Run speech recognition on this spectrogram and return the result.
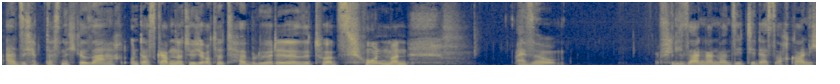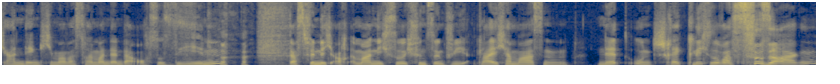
Also ich habe das nicht gesagt. Und das gab natürlich auch total blöde Situationen. Man, also Viele sagen dann, man sieht dir das auch gar nicht an, denke ich immer, was soll man denn da auch so sehen? das finde ich auch immer nicht so. Ich finde es irgendwie gleichermaßen nett und schrecklich, sowas zu sagen.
